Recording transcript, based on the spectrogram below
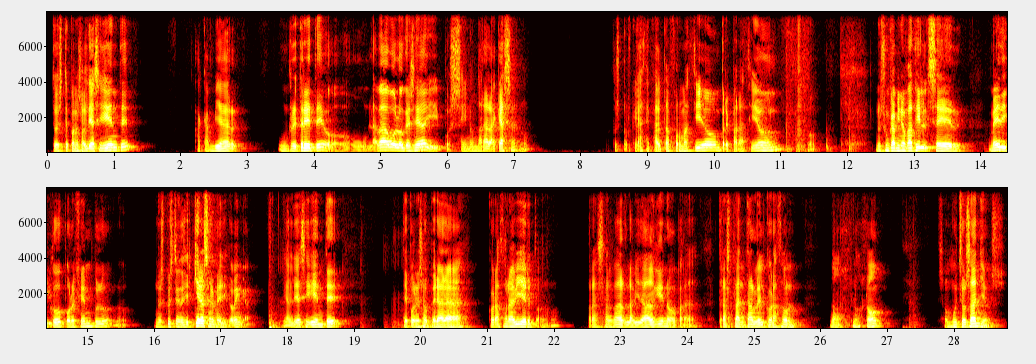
Entonces te pones al día siguiente a cambiar un retrete o un lavabo, lo que sea, y pues se inundará la casa, ¿no? Pues porque hace falta formación, preparación. No, no es un camino fácil ser médico, por ejemplo, ¿no? es cuestión de decir, quiero ser médico, venga. Y al día siguiente te pones a operar a corazón abierto, ¿no? Para salvar la vida a alguien o para trasplantarle el corazón. No, no, no. Son muchos años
